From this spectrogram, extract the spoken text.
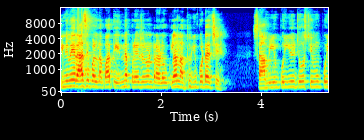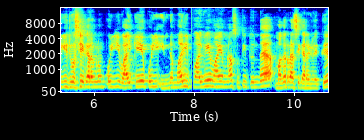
இனிமே ராசி பலனை பார்த்து என்ன பிரயோஜனன்ற அளவுக்குலாம் நான் தூக்கி போட்டாச்சு. சாமியும் பொய் ஜோசியமும் பொய் ஜோசியக்காரங்களும் பொய் வாழ்க்கையே பொய். இந்த மாதிரி வாழ்வே மாயம்லாம் சுற்றிட்டு இருந்த மகர ராசிக்காரர்களுக்கு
